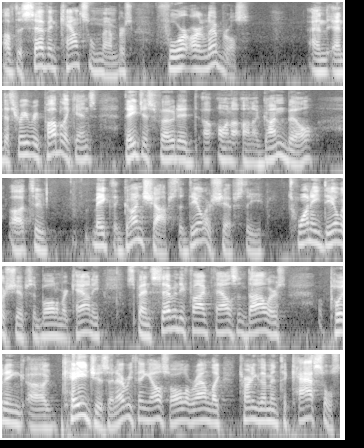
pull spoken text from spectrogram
of the seven council members, four are liberals. And, and the three Republicans, they just voted uh, on, a, on a gun bill uh, to make the gun shops, the dealerships, the 20 dealerships in Baltimore County spend $75,000 putting uh, cages and everything else all around, like turning them into castles,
